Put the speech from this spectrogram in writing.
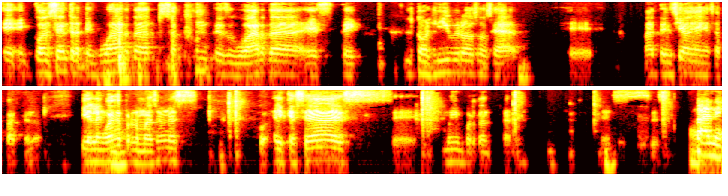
eh, eh, concéntrate, guarda tus apuntes, guarda este, tus libros, o sea, atención en esa parte, ¿no? Y el lenguaje de programación es, el que sea, es muy importante también. Vale,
